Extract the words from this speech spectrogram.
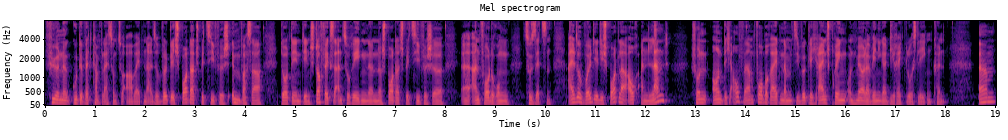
für eine gute Wettkampfleistung zu arbeiten. Also wirklich sportartspezifisch im Wasser dort den, den Stoffwechsel anzuregen, eine sportartspezifische äh, Anforderungen zu setzen. Also wollt ihr die Sportler auch an Land schon ordentlich aufwärmen, vorbereiten, damit sie wirklich reinspringen und mehr oder weniger direkt loslegen können. Ähm,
